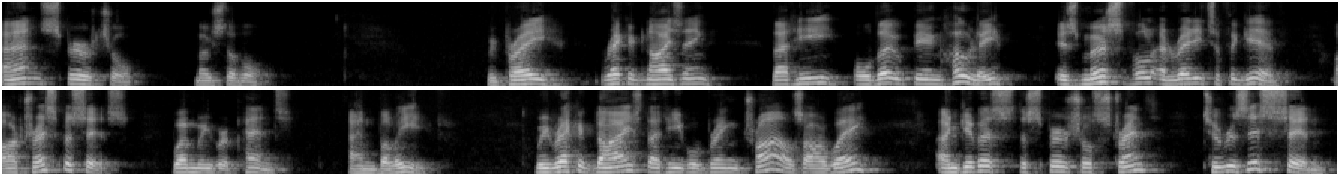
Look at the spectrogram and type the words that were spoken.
and spiritual, most of all. We pray recognizing that he, although being holy, is merciful and ready to forgive our trespasses when we repent and believe. We recognize that He will bring trials our way and give us the spiritual strength to resist sin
